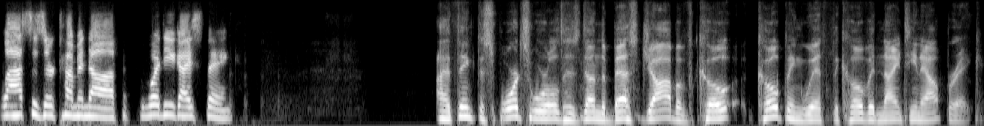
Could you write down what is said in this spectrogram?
Glasses are coming up. What do you guys think? I think the sports world has done the best job of co- coping with the COVID 19 outbreak.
